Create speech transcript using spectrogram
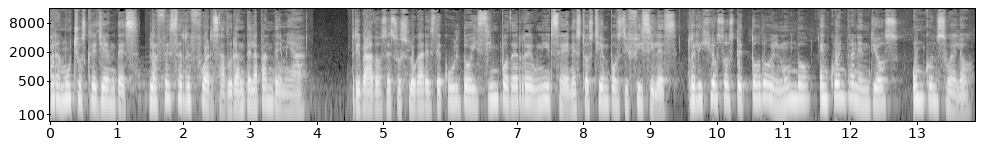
Para muchos creyentes, la fe se refuerza durante la pandemia. Privados de sus lugares de culto y sin poder reunirse en estos tiempos difíciles, religiosos de todo el mundo encuentran en Dios un consuelo.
